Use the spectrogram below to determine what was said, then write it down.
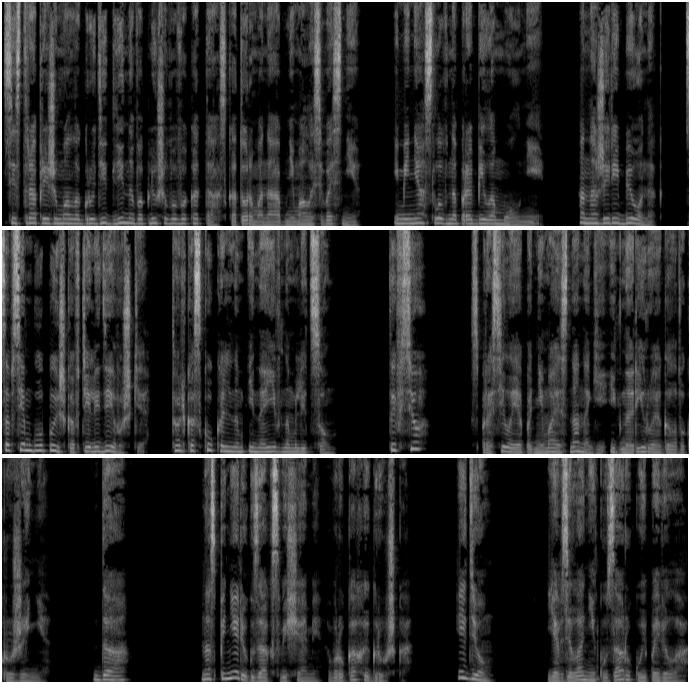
Сестра прижимала к груди длинного плюшевого кота, с которым она обнималась во сне, и меня словно пробила молнией. Она же ребенок, совсем глупышка в теле девушки, только с кукольным и наивным лицом. «Ты все?» — спросила я, поднимаясь на ноги, игнорируя головокружение. «Да». На спине рюкзак с вещами, в руках игрушка. «Идем». Я взяла Нику за руку и повела.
